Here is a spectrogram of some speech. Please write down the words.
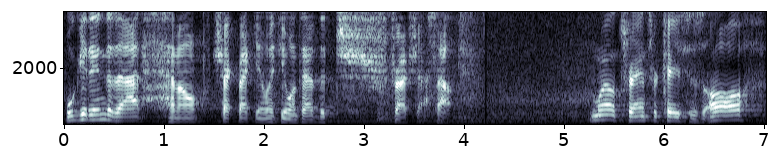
we'll get into that and I'll check back in with you once I have the drive shafts out. Well transfer case is off.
